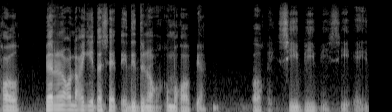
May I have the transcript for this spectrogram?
ako. Meron ako nakikita set A. Di doon ako kumukopya. Okay, CBB, CAD.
